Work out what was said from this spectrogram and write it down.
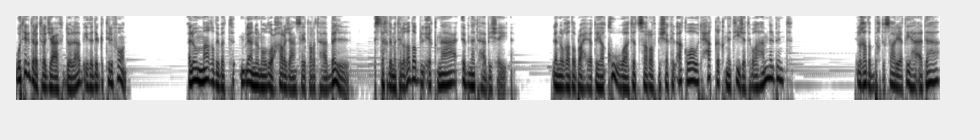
وتقدر ترجعها في الدولاب إذا دق التليفون. الأم ما غضبت لأن الموضوع خرج عن سيطرتها بل استخدمت الغضب لإقناع ابنتها بشيء. لأن الغضب راح يعطيها قوة تتصرف بشكل أقوى وتحقق نتيجة تبغاها من البنت. الغضب باختصار يعطيها أداة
